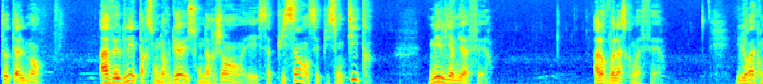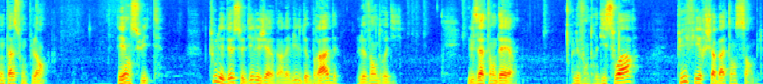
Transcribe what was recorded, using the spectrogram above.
totalement aveuglé par son orgueil, son argent et sa puissance et puis son titre. Mais il y a mieux à faire. Alors voilà ce qu'on va faire. Il raconta son plan et ensuite, tous les deux se dirigèrent vers la ville de Brad le vendredi. Ils attendèrent le vendredi soir, puis firent Shabbat ensemble.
